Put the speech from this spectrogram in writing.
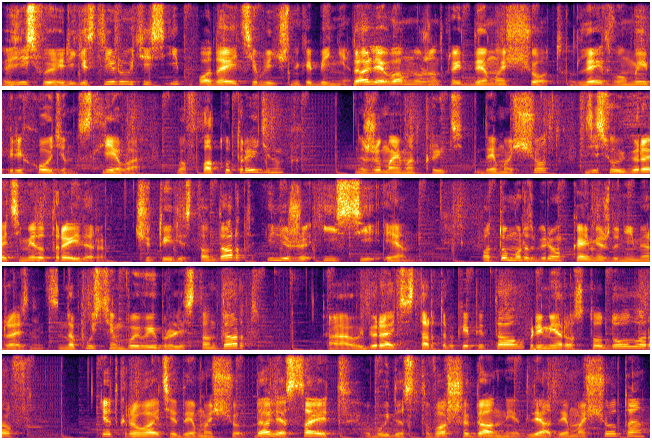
Здесь вы регистрируетесь и попадаете в личный кабинет. Далее вам нужно открыть демо-счет. Для этого мы переходим слева во вкладку трейдинг, нажимаем открыть демо-счет. Здесь вы выбираете MetaTrader 4 стандарт или же ECN. Потом мы разберем, какая между ними разница. Допустим, вы выбрали стандарт, а, выбираете стартовый капитал, к примеру 100 долларов, и открываете демо-счет. Далее сайт выдаст ваши данные для демо-счета.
